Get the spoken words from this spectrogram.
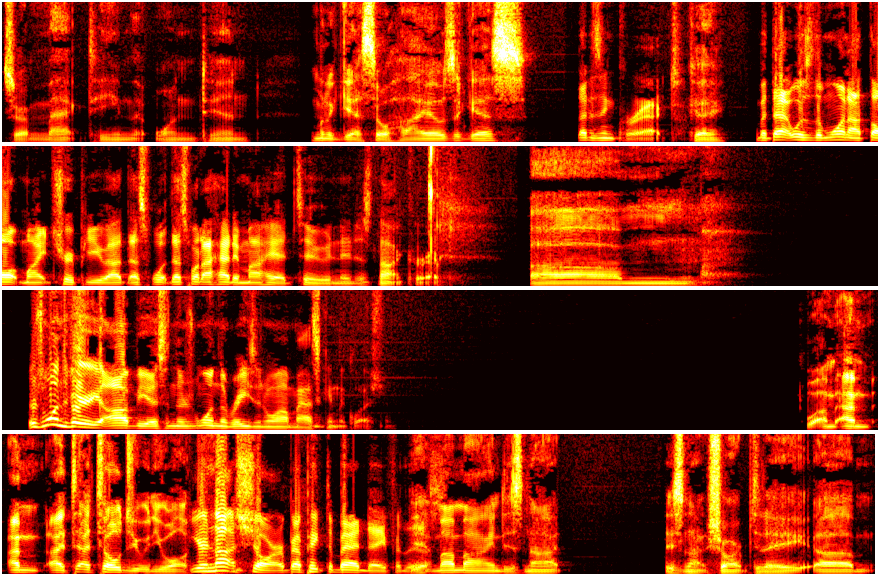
Is there a MAC team that won 10? I'm going to guess Ohio's a guess. That is incorrect. Okay. But that was the one I thought might trip you out. That's what that's what I had in my head too, and it is not correct. Um, There's one very obvious, and there's one the reason why I'm asking the question. Well, I'm, I'm, I'm I, I told you when you walked. You're not sharp. I picked a bad day for Yeah, this. my mind is not is not sharp today. Um,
